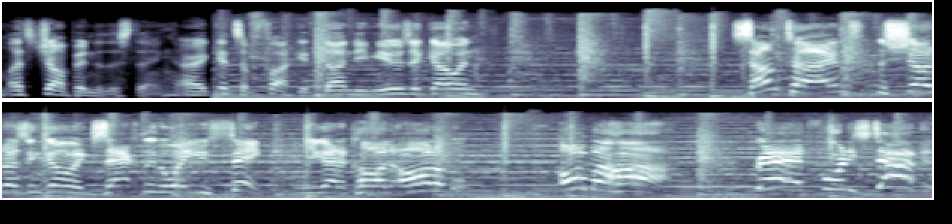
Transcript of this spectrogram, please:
Let's jump into this thing. All right, get some fucking Dundee music going. Sometimes the show doesn't go exactly the way you think, and you got to call an audible. Omaha, Red 47,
